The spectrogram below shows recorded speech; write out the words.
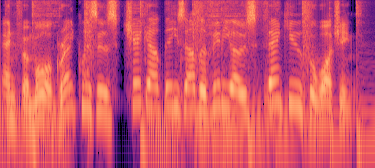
And for more great quizzes, check out these other videos. Thank you for watching.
